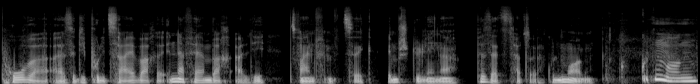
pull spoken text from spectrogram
POVA, also die Polizeiwache in der Fernbachallee 52 im Stühlinger besetzt hatte. Guten Morgen. Guten Morgen.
